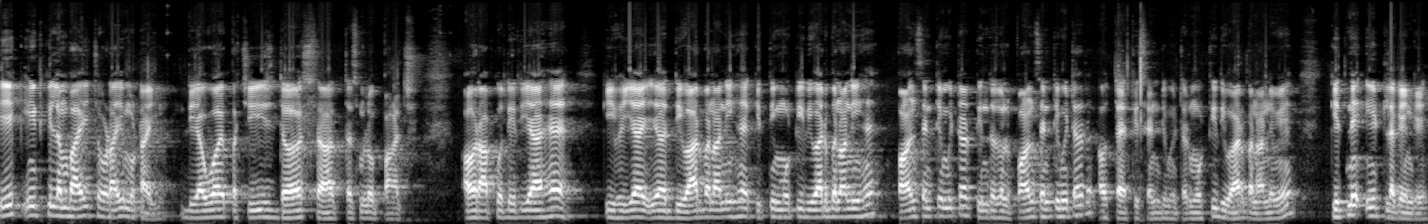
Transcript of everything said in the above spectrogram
एक ईंट की लंबाई, चौड़ाई, मोटाई। दिया हुआ है पच्चीस, दस, सात, दशमलव पाँच। और आपको दे दिया है कि भैया यह दीवार बनानी है, कितनी मोटी दीवार बनानी है? पाँच सेंटीमीटर, तीन दशमलव पाँच सेंटीमीटर और तैंतीस सेंटीमीटर। मोटी दीवार बनाने में कितने ईंट लगेंगे?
